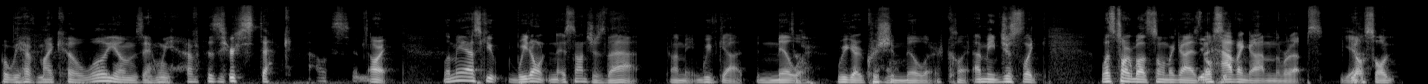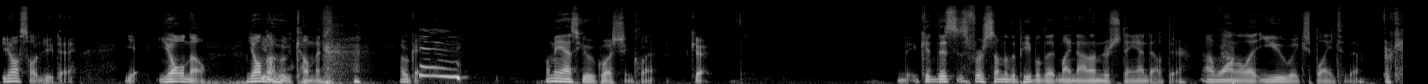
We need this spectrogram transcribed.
But we have Mykel Williams and we have Nazir Stackhouse. And All right. Let me ask you. We don't. It's not just that. I mean, we've got Miller. We got Christen uh-huh. Miller. Clint. I mean, just like let's talk about some of the guys Y'all that see- haven't gotten the reps. Yeah, y'all saw y'all saw G Day. yeah. Y'all know. Y'all know who's coming. okay. Let me ask you a question, Clint. This is for some of the people that might not understand out there. I want to let you explain to them. Okay.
